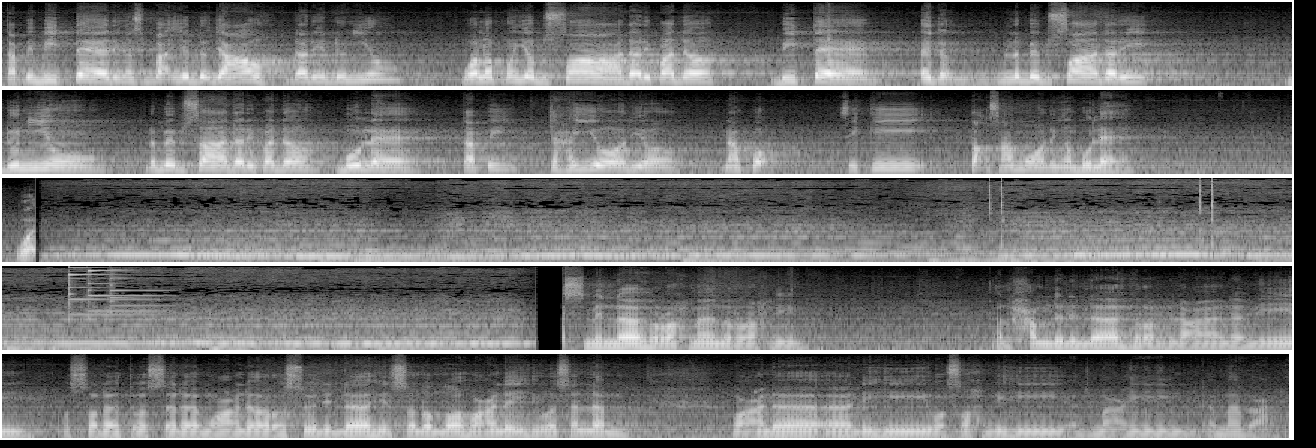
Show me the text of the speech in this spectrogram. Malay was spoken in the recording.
Tapi bitar dengan sebab ia duduk jauh dari dunia. Walaupun ia besar daripada bitar. Eh tu, lebih besar dari dunia. Lebih besar daripada bulan. Tapi cahaya dia nampak sikit tak sama dengan bulan. بسم الله الرحمن الرحيم الحمد لله رب العالمين والصلاة والسلام على رسول الله صلى الله عليه وسلم وعلى آله وصحبه أجمعين أما بعد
